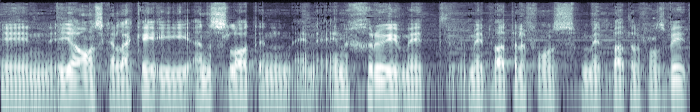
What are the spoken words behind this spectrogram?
en ja, ons kan lekker hier inslot en en en groei met met wat hulle vir ons met wat hulle vir ons bied.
